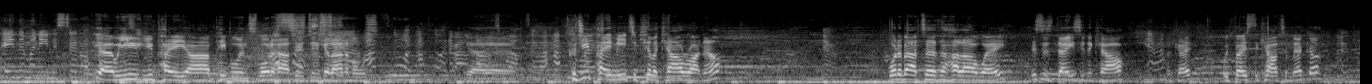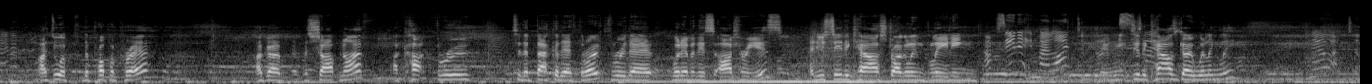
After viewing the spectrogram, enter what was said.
paying the money instead of. Yeah, well, you, you pay uh, people in slaughterhouses to kill animals. I've thought, I've thought Yeah, yeah, yeah. well. So I have to Could you pay me to kill a cow right now? No. What about uh, the halal way? This is Daisy the cow. Yeah. Okay, we face the cow to Mecca. Okay. I do a, the proper prayer. I go the sharp knife. I cut through to the back of their throat, through their whatever this artery is, and you see the cow struggling, bleeding. I've seen it in my life to be And honest. do the cows go willingly? No, actually.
